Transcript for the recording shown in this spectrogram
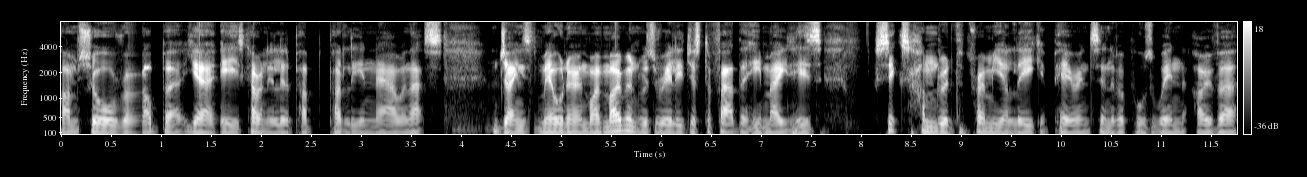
I'm sure, Rob. But yeah, he's currently a Liverpudlian now, and that's mm-hmm. James Milner. And my moment was really just the fact that he made his 600th Premier League appearance in Liverpool's win over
